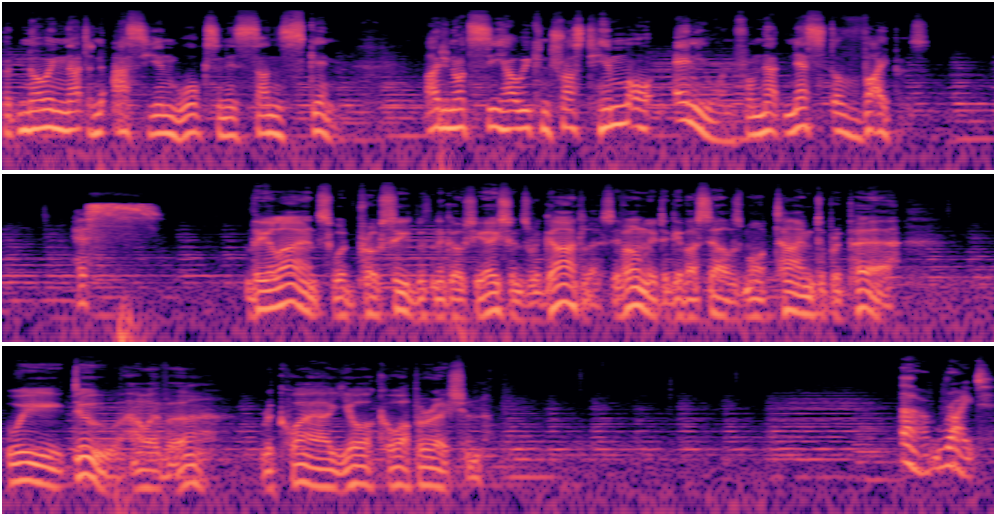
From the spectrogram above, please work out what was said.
But knowing that an Ascian walks in his son's skin, I do not see how we can trust him or anyone from that nest of vipers. Hiss. The Alliance would proceed with negotiations regardless, if only to give ourselves more time to prepare. We do, however, require your cooperation. Ah, right.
